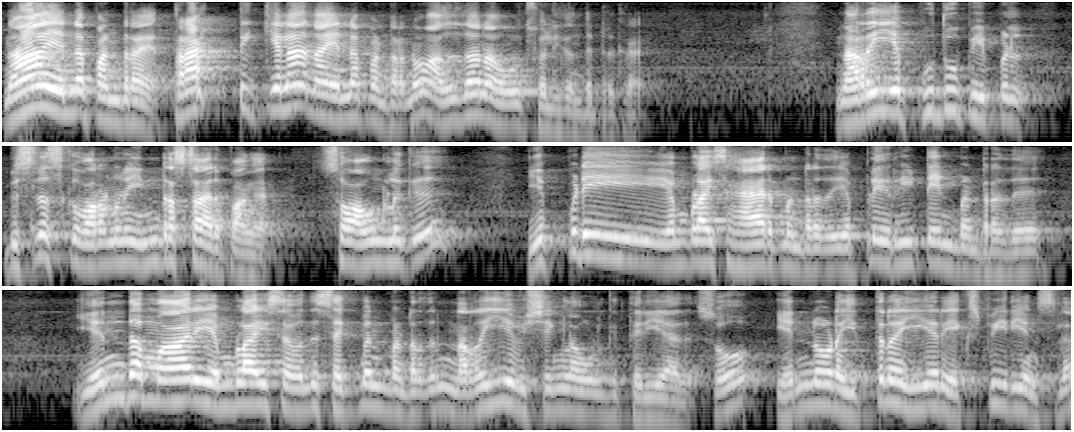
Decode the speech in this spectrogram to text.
நான் என்ன பண்ணுறேன் ப்ராக்டிக்கலாக நான் என்ன பண்ணுறேனோ அதுதான் நான் உங்களுக்கு சொல்லி தந்துட்டுருக்கிறேன் நிறைய புது பீப்புள் பிஸ்னஸ்க்கு வரணும்னு இன்ட்ரெஸ்ட்டாக இருப்பாங்க. ஸோ அவங்களுக்கு எப்படி எம்ப்ளாயிஸை ஹையர் பண்ணுறது எப்படி ரீட்டைன் பண்ணுறது எந்த மாதிரி எம்ப்ளாயிஸை வந்து செக்மெண்ட் பண்ணுறதுன்னு நிறைய விஷயங்கள் அவங்களுக்கு தெரியாது. ஸோ என்னோடய இத்தனை இயர் எக்ஸ்பீரியன்ஸில்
